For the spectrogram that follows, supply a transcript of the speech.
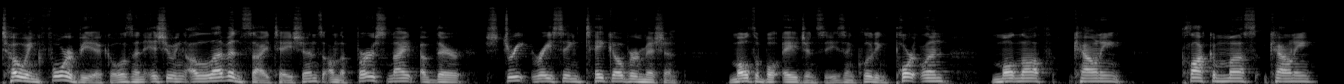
towing 4 vehicles, and issuing 11 citations on the first night of their street racing takeover mission. Multiple agencies, including Portland, Multnomah County, Clackamas County,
